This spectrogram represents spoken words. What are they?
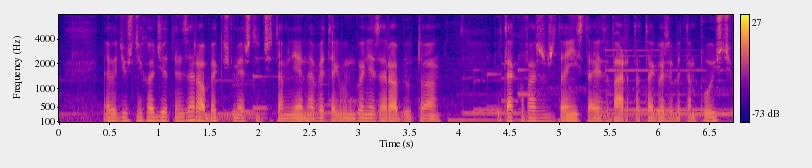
nawet już nie chodzi o ten zarobek śmieszny, czy tam nie, nawet jakbym go nie zarobił, to i tak uważam, że ta insta jest warta tego, żeby tam pójść.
